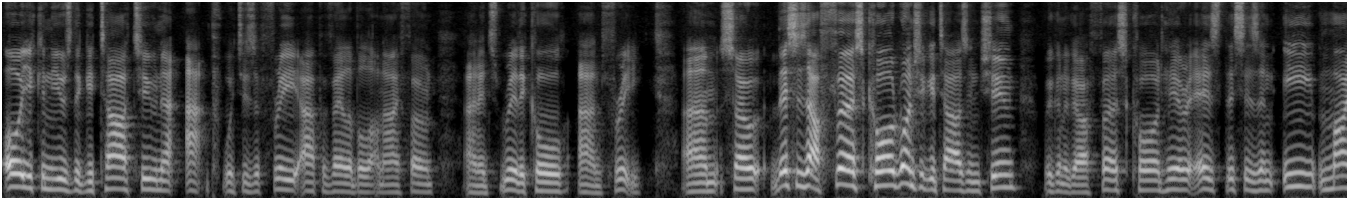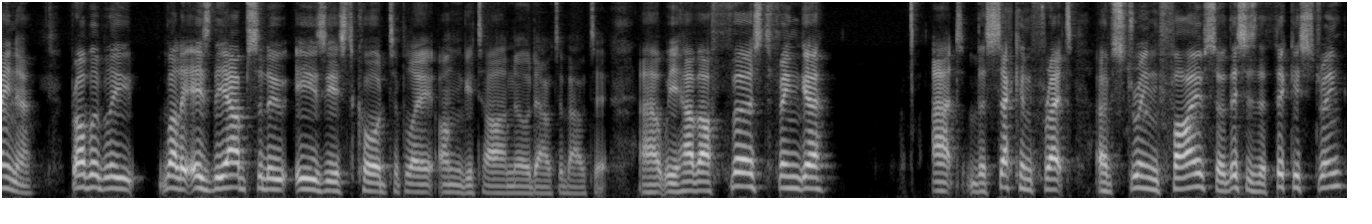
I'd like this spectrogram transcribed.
or you can use the guitar tuner app which is a free app available on iphone and it's really cool and free. Um, so this is our first chord. Once your guitar's in tune we're going to go our first chord. Here it is. This is an e minor probably well it is the absolute easiest chord to play on guitar no doubt about it. Uh, we have our first finger at the second fret of string 5 so this is the thickest string.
